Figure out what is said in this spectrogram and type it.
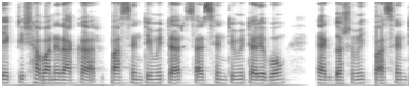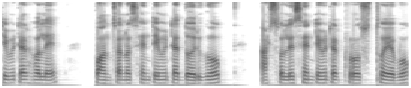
একটি সাবানের আকার পাঁচ সেন্টিমিটার, চার সেন্টিমিটার এবং এক দশমিক পাঁচ সেন্টিমিটার হলে পঞ্চান্ন সেন্টিমিটার দৈর্ঘ্য, আটচল্লিশ সেন্টিমিটার প্রস্থ এবং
